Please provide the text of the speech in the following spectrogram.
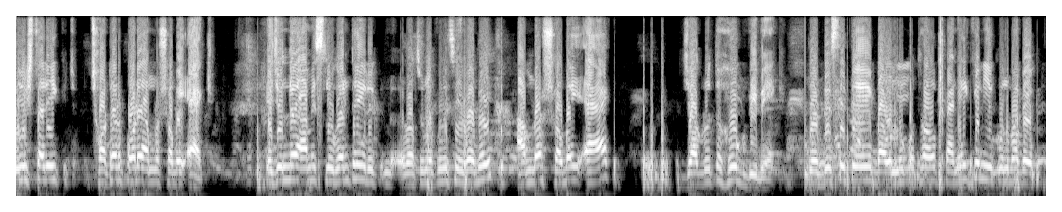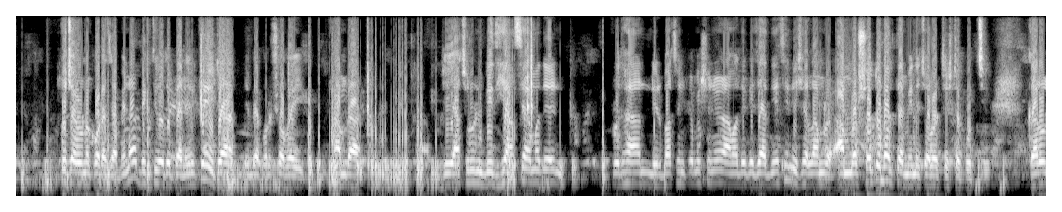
উনিশ তারিখ ছটার পরে আমরা সবাই এক। এই জন্য আমি স্লোগানটাই রচনা করেছি এভাবেই, আমরা সবাই এক, জাগ্রত হোক বিবেক। ডব্লিউসিতে বা অন্য কোথাও প্যানেলকে নিয়ে কোনোভাবে প্রচারণা করা যাবে না, ব্যক্তিগত প্যানেলকে, এটা ব্যাপারে সবাই, আমরা যে আচরণ বিধি আছে আমাদের প্রধান নির্বাচন কমিশনার আমাদেরকে যা দিয়েছেন ইনশাল্লাহ আমরা আমরা শতভাগ তা মেনে চলার চেষ্টা করছি। কারণ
